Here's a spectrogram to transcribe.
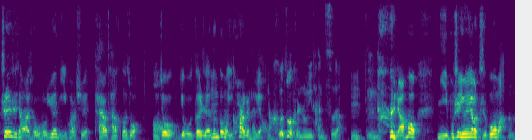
真实想法就是，我说约你一块儿去，他要谈合作，我就哦有个人能跟我一块儿跟他聊。那合作很容易谈资啊。嗯，嗯 然后你不是因为要直播嘛，嗯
